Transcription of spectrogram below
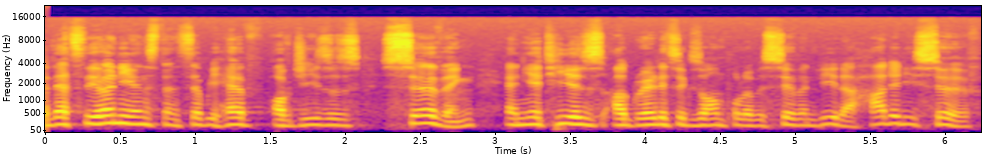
but that's the only instance that we have of Jesus serving, and yet he is our greatest example of a servant leader. How did he serve?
